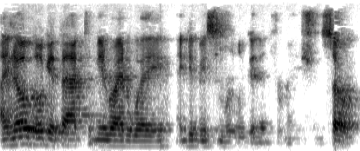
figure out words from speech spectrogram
I know he'll get back to me right away and give me some really good information. So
